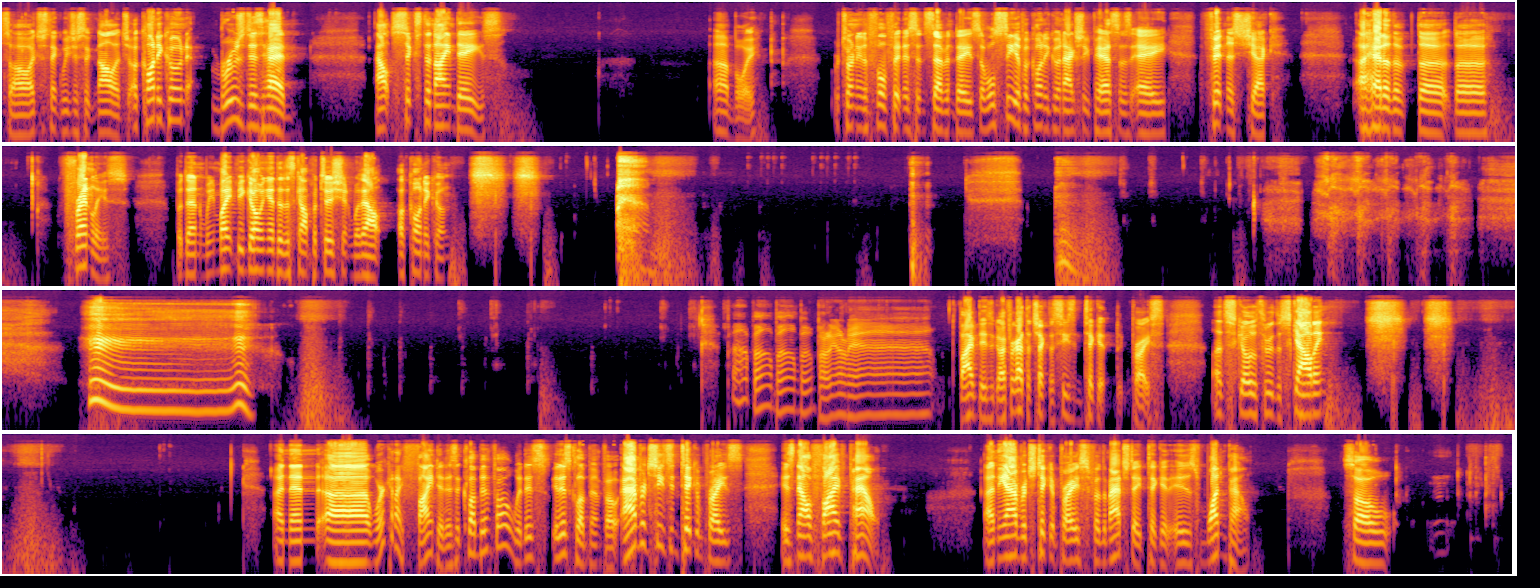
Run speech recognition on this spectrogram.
So I just think we just acknowledge. Akoni Kun bruised his head. Out six to nine days. Oh boy. Returning to full fitness in seven days. So we'll see if Akoni Kun actually passes a fitness check ahead of the, the the friendlies. But then we might be going into this competition without a Konikun. Five days ago. I forgot to check the season ticket price. Let's go through the scouting. And then uh, where can I find it? Is it Club Info? It is. It is Club Info. Average season ticket price is now five pound, and the average ticket price for the match day ticket is one pound. So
